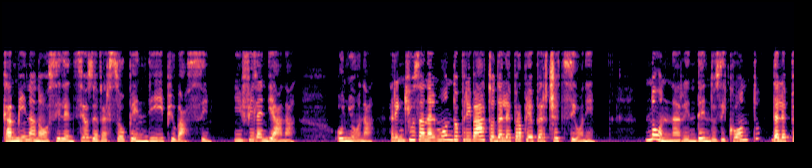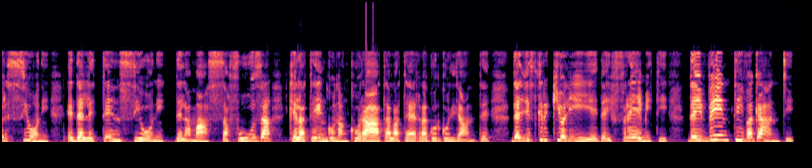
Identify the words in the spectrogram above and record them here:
camminano silenziose verso pendii più bassi, in fila indiana, ognuna rinchiusa nel mondo privato delle proprie percezioni non rendendosi conto delle pressioni e delle tensioni della massa fusa che la tengono ancorata alla terra gorgogliante, degli scricchiolii e dei fremiti, dei venti vaganti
